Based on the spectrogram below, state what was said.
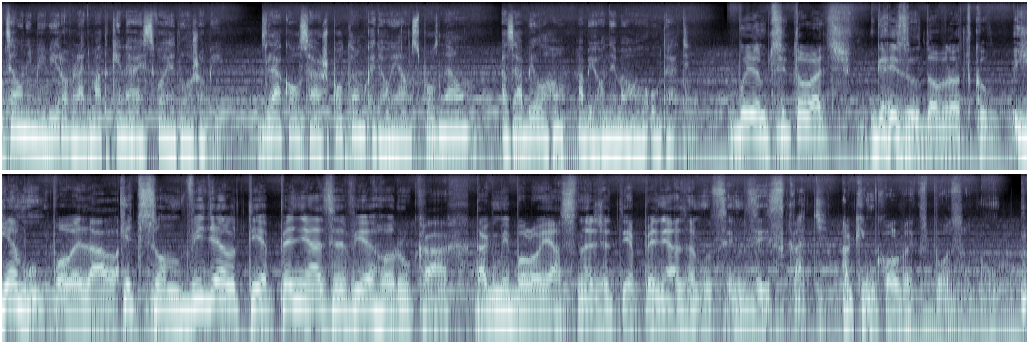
Chcel nimi vyrovnať matkine aj svoje dlžoby. Zľakol sa až potom, keď ho Jan spoznal a zabil ho, aby ho nemohol udať. Budem citovať Gejzu Dobrodku. Jemu povedal, keď som videl tie peniaze v jeho rukách, tak mi bolo jasné, že tie peniaze musím získať akýmkoľvek spôsobom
